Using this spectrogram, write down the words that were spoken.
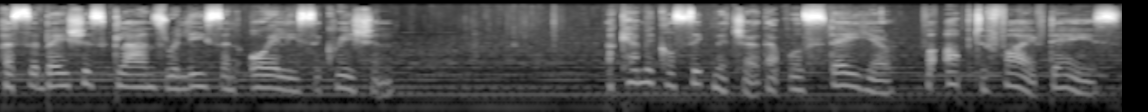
Her sebaceous glands release an oily secretion, a chemical signature that will stay here for up to five days.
